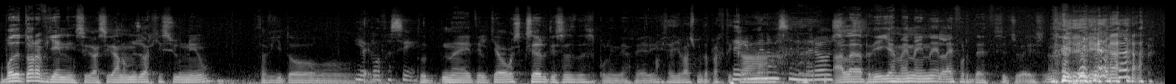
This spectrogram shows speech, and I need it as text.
Οπότε τώρα βγαίνει σιγά σιγά, νομίζω αρχές Ιουνίου θα βγει το. Η απόφαση. το ναι, η τελική αγώση. Ξέρω ότι εσάς δεν σας πολύ ενδιαφέρει. Όχι, θα διαβάσουμε τα πρακτικά. Θέλουμε να μας ενημερώσεις. Αλλά παιδιά για μένα είναι life or death situation.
